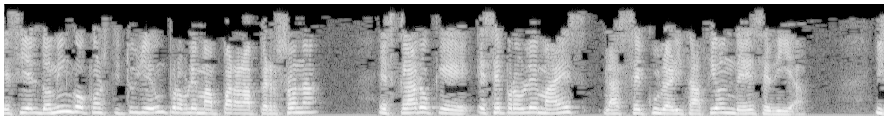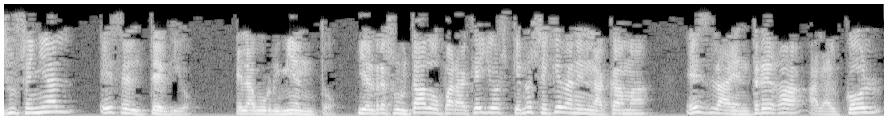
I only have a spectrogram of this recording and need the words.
que si el domingo constituye un problema para la persona, es claro que ese problema es la secularización de ese día, y su señal es el tedio, el aburrimiento, y el resultado para aquellos que no se quedan en la cama es la entrega al alcohol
